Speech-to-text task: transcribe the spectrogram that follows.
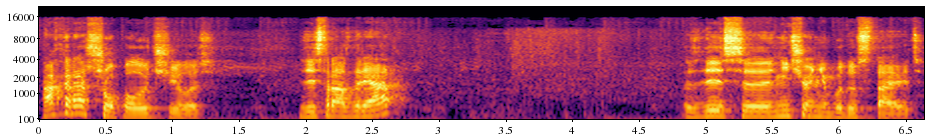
А хорошо получилось. Здесь разряд. Здесь э, ничего не буду ставить.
